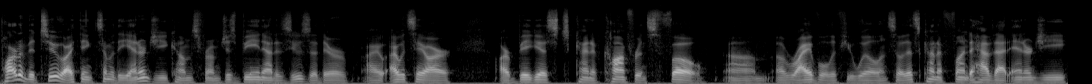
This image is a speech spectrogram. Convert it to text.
part of it too. I think some of the energy comes from just being at Azusa. They're, I, I would say, our our biggest kind of conference foe um, a rival, if you will. And so that's kind of fun to have that energy.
